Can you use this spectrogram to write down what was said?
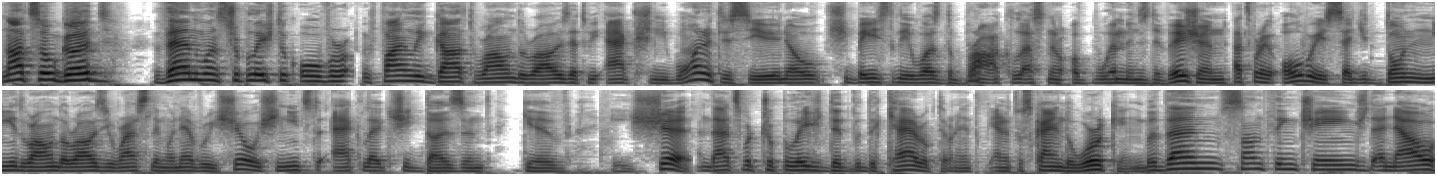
not so good. Then once Triple H took over, we finally got Ronda Rousey that we actually wanted to see, you know, she basically was the Brock Lesnar of women's division. That's what I always said, you don't need Ronda Rousey wrestling on every show, she needs to act like she doesn't give a shit. And that's what Triple H did with the character, and it, and it was kind of working. But then something changed, and now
